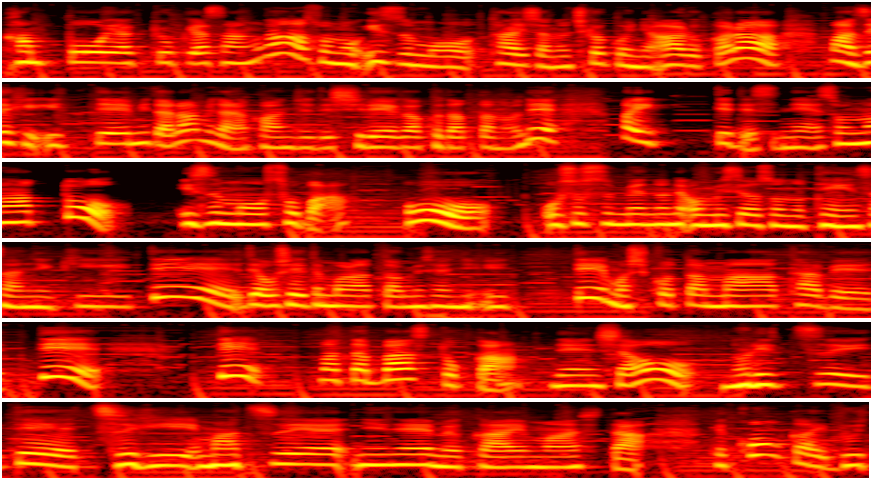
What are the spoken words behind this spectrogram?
漢方薬局屋さんが、その出雲大社の近くにあるから、まあ、ぜひ行ってみたら、みたいな感じで指令が下ったので、まあ、行ってですね、その後、出雲そばをおすすめのねお店をその店員さんに聞いてで教えてもらったお店に行ってもうしこたま食べてでまたバスとか電車を乗り継いで次松江にね向かいました。で今回ぶっ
